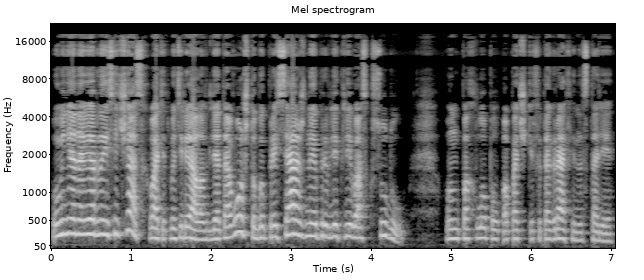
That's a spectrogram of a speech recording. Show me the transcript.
У меня, наверное, и сейчас хватит материалов для того, чтобы присяжные привлекли вас к суду. Он похлопал по пачке фотографий на столе.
